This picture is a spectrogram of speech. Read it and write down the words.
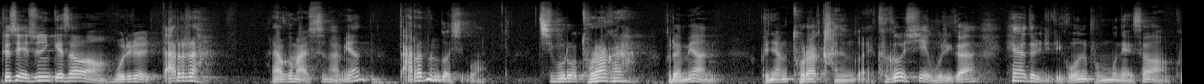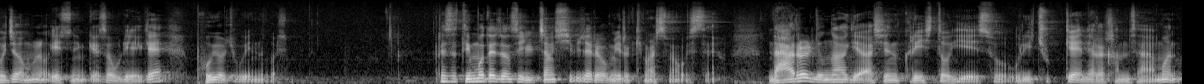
그래서 예수님께서 우리를 따르라 라고 말씀하면 따르는 것이고 집으로 돌아가라 그러면 그냥 돌아가는 거예요. 그것이 우리가 해야 될 일이고 오늘 본문에서 그 점을 예수님께서 우리에게 보여주고 있는 것입니다. 그래서 디모데전서 1장 12절에 보면 이렇게 말씀하고 있어요. 나를 능하게 하신 그리스도 예수 우리 주께 내가 감사함은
